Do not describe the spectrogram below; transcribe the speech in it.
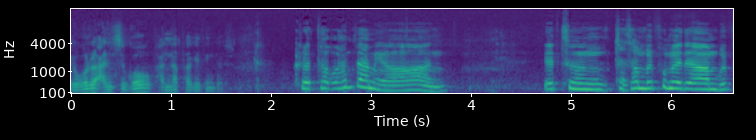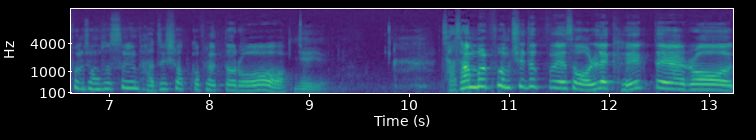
요거를 안 쓰고 반납하게 된 것입니다. 그렇다고 한다면 여튼 자산 물품에 대한 물품 정수 승인 받으셨고 별도로 예, 예. 자산 물품 취득부에서 원래 계획대로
